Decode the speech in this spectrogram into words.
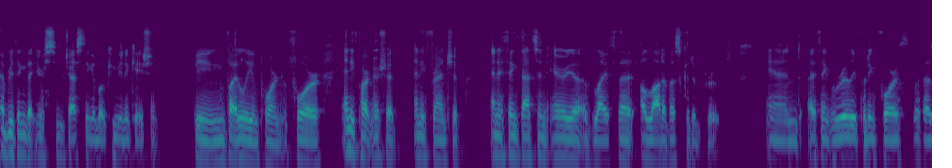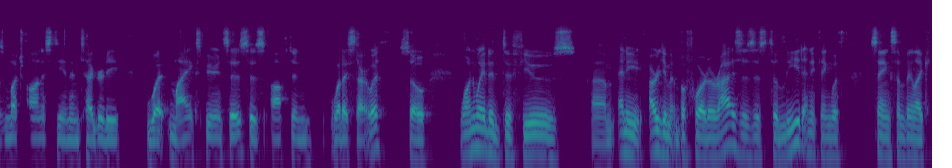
everything that you're suggesting about communication being vitally important for any partnership any friendship and i think that's an area of life that a lot of us could improve. And i think really putting forth with as much honesty and integrity what my experience is is often what I start with. So one way to diffuse um, any argument before it arises is to lead anything with saying something like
